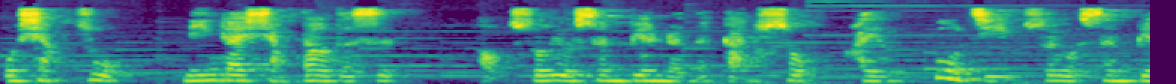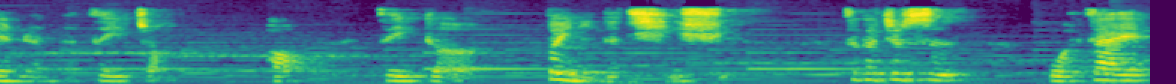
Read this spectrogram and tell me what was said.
我想做，你应该想到的是，好所有身边人的感受，还有顾及所有身边人的这一种，好这一个对你的期许。这个就是我在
